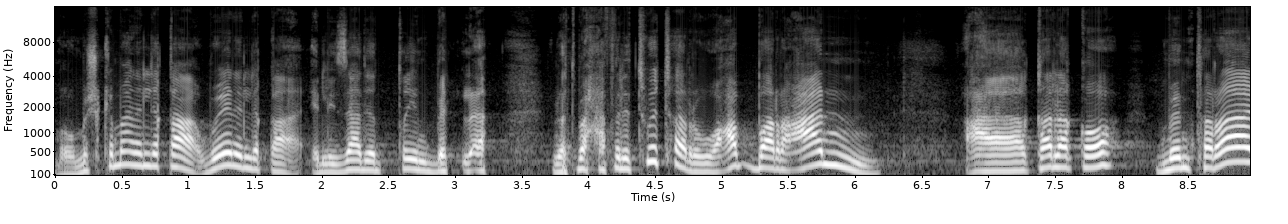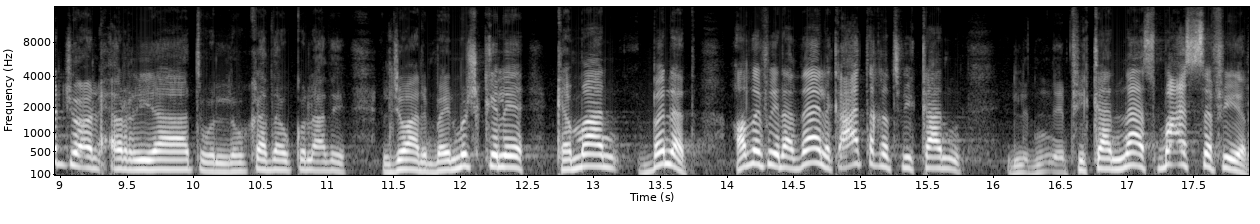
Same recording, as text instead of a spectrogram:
ما هو مش كمان اللقاء. وين اللقاء؟ اللي زاد الطين بالله. إنه اتبعها في التويتر وعبر عن قلقه من تراجع الحريات وكذا وكل هذه الجوانب. بين المشكلة كمان بنت. أضف إلى ذلك أعتقد في كان في كان ناس مع السفير.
